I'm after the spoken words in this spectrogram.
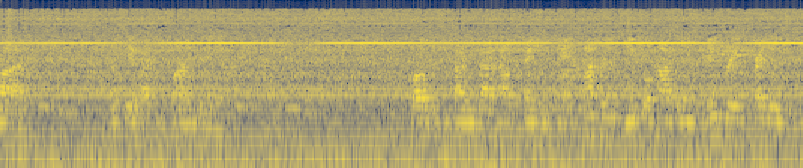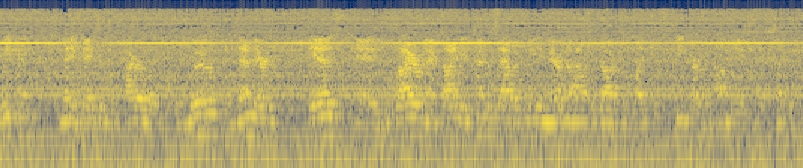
Uh, let's see if I can find the uh, quote. This is talking about how the patient gain confidence, mutual confidence is increased, prejudice is weakened, in many cases entirely removed, and then there is a desire and anxiety to attend a Sabbath meeting there in the house of God as a place to speak our denominational sympathy.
